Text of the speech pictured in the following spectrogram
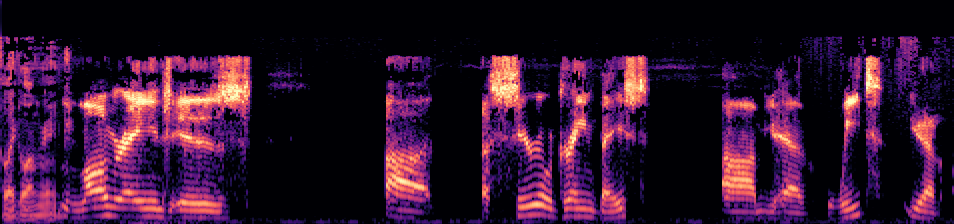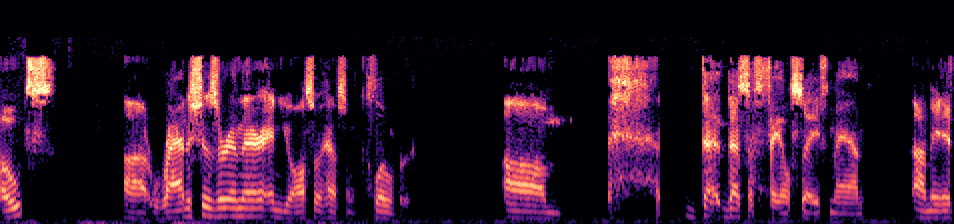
I like long range. Long range is uh, a cereal grain based. Um, you have wheat, you have oats, uh, radishes are in there, and you also have some clover. Um, that that's a fail safe, man. I mean, it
